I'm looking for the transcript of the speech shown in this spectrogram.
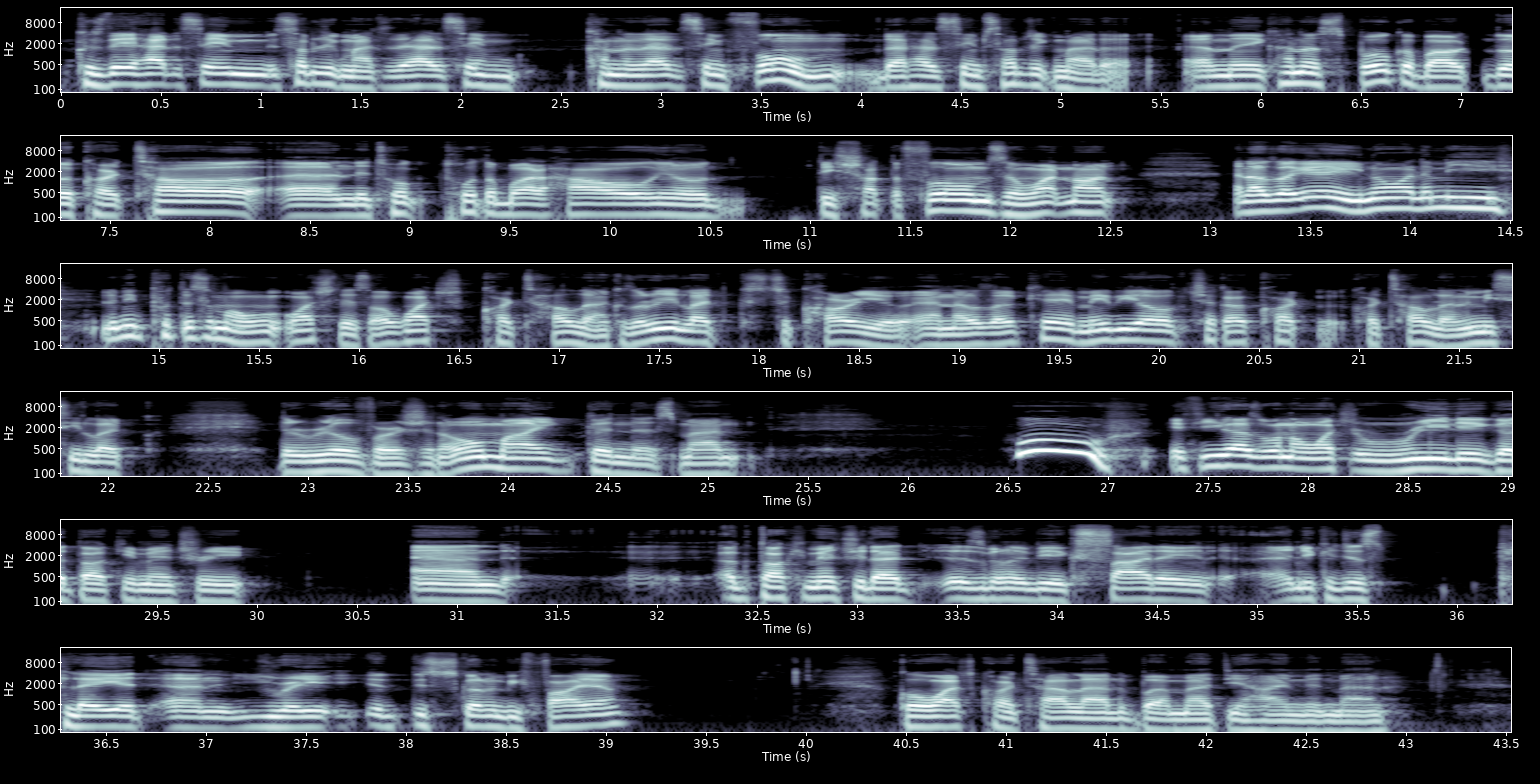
because they had the same subject matter they had the same kind of the same film that had the same subject matter. And they kind of spoke about the cartel and they talked talked about how you know they shot the films and whatnot and I was like, hey, you know what? Let me let me put this on my watch list. I'll watch Cartel Land because I really like Sicario, and I was like, okay, maybe I'll check out Car- Cartel Land. Let me see like the real version. Oh my goodness, man! Whoo! If you guys want to watch a really good documentary, and a documentary that is gonna be exciting, and you can just play it, and you ready, is gonna be fire go watch Cartel Land by Matthew Heineman, man.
